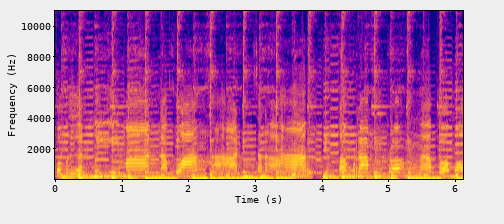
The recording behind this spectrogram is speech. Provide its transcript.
ก็เหมือนมีมารนะขวางศาสนา จึงต้องรับเคราะห์พอเหมา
